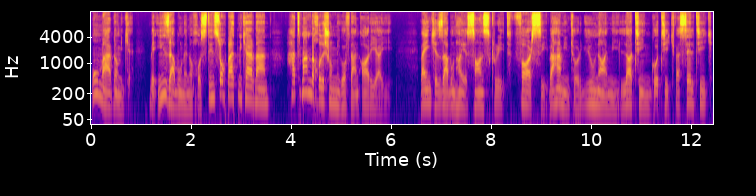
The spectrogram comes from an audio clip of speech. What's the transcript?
اون مردمی که به این زبون نخستین صحبت می‌کردن حتما به خودشون می‌گفتن آریایی. و اینکه زبونهای سانسکریت، فارسی و همینطور یونانی، لاتین، گوتیک و سلتیک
